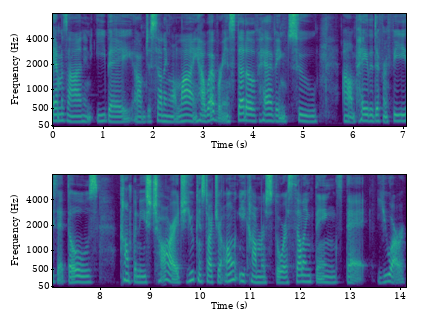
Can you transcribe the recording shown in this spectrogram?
Amazon and eBay um, just selling online. However, instead of having to um, pay the different fees that those companies charge, you can start your own e commerce store selling things that you are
